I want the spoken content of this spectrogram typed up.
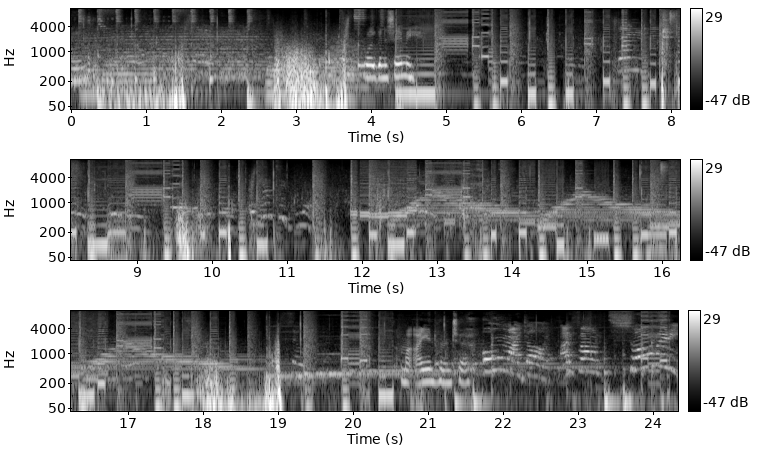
iron. What are you gonna say me? Iron hunter. oh my god, I found so many.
